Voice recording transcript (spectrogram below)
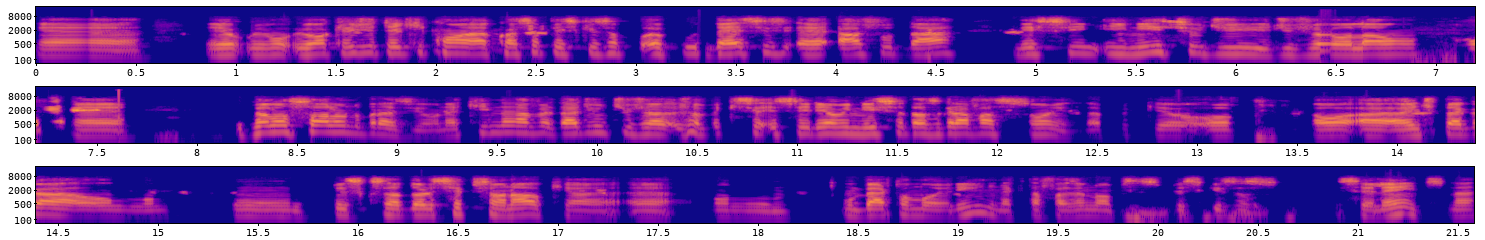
e é, eu, eu, acreditei que com, a, com, essa pesquisa eu pudesse é, ajudar nesse início de, de violão, é, violão solo no Brasil, né? Que na verdade a gente já, já vê que seria o início das gravações, né? Porque o, a, a, gente pega um, um, pesquisador excepcional que é, é o Humberto Amorim, né? Que está fazendo umas pesquisas excelentes, né?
